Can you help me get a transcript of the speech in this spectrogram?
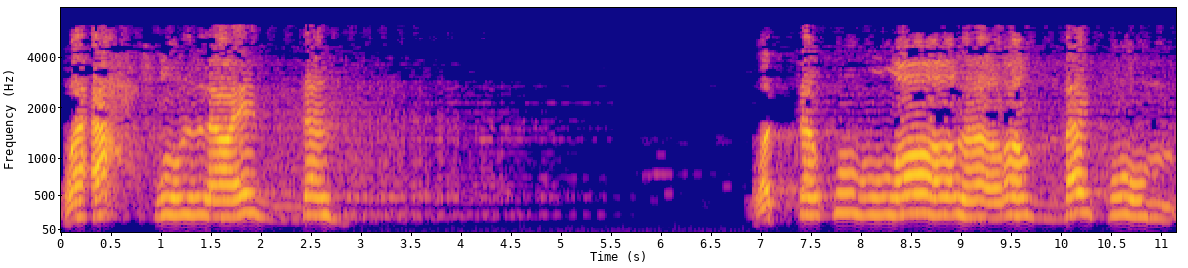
وأحصوا العدة واتقوا الله ربكم.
